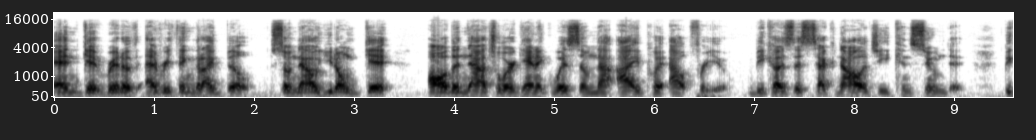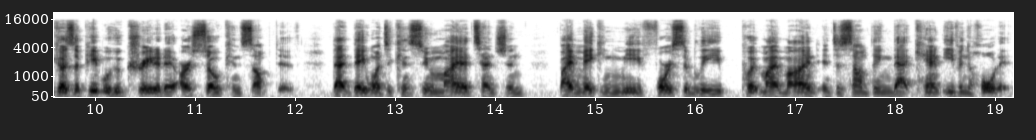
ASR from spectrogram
and get rid of everything that I built. So now you don't get all the natural organic wisdom that I put out for you because this technology consumed it. Because the people who created it are so consumptive that they want to consume my attention by making me forcibly put my mind into something that can't even hold it.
